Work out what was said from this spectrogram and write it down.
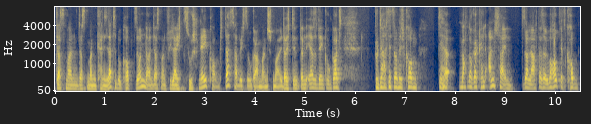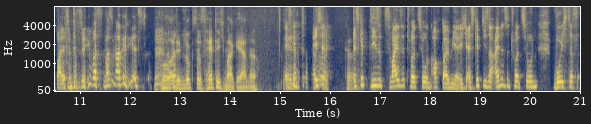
dass, man, dass man keine Latte bekommt, sondern dass man vielleicht zu schnell kommt. Das habe ich sogar manchmal. Dass ich dann eher so denke, oh Gott, du darfst jetzt noch nicht kommen. Der macht noch gar keinen Anschein danach, dass er überhaupt jetzt kommt bald. Und deswegen, was, was mache ich jetzt? Boah, den Luxus hätte ich mal gerne. Es gibt, ich, es gibt diese zwei Situationen auch bei mir. Ich, es gibt diese eine Situation, wo ich das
